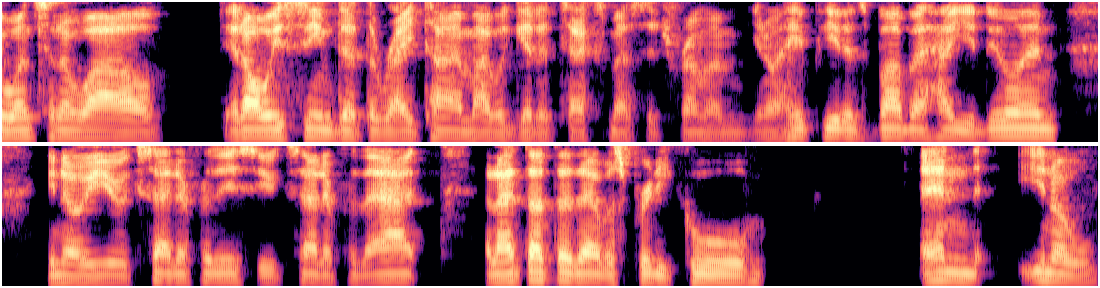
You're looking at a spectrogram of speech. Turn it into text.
once in a while, it always seemed at the right time I would get a text message from him. You know, hey Pete, it's Bubba. How you doing? You know, you excited for this? You excited for that? And I thought that that was pretty cool. And you know,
